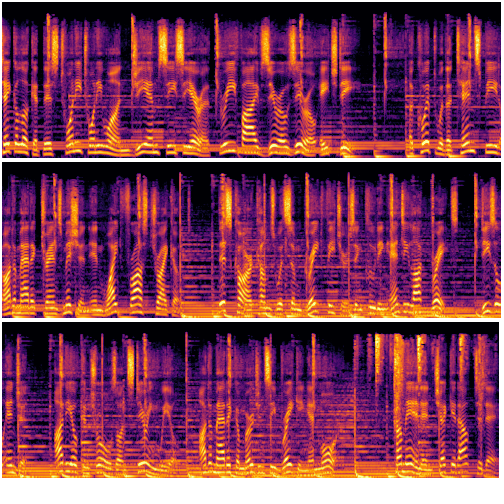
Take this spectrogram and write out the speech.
Take a look at this 2021 GMC Sierra 3500 HD. Equipped with a 10-speed automatic transmission in white frost tricoat. This car comes with some great features including anti-lock brakes, diesel engine, audio controls on steering wheel, automatic emergency braking and more. Come in and check it out today.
